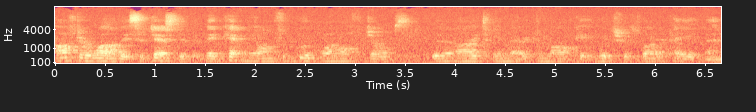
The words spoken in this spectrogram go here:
After a while, they suggested that they kept me on for good one-off jobs with an eye to the American market, which was well paid then.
